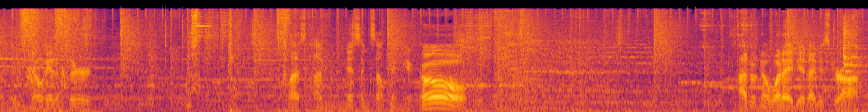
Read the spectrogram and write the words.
And there's no hidden third. Unless I'm missing something here. Oh! I don't know what I did, I just dropped.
